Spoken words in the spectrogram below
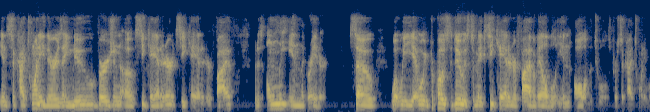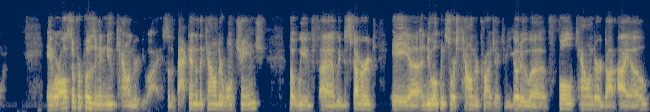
in Sakai 20, there is a new version of CK Editor, it's CK Editor 5, but it's only in the grader. So what we, what we propose to do is to make CK Editor 5 available in all of the tools for Sakai 21. And we're also proposing a new calendar UI. So the back end of the calendar won't change, but we've, uh, we've discovered a, uh, a new open source calendar project. If you go to uh, fullcalendar.io,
